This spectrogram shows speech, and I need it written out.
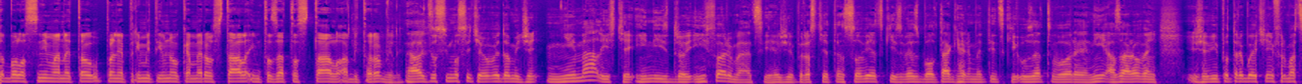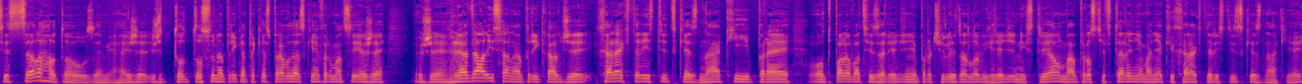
to bolo snímané tou úplne primitívnou kamerou, stále im to za to stálo, aby to robili. Ale tu si musíte uvedomiť, že nemali ste iný zdroj informácie, že proste ten sovietský zväz bol tak hermeticky uzatvorený a zároveň, že vy potrebujete informácie z celého toho územia. Hej, že, že to, to sú napríklad také spravodajské informácie, že, že hľadali sa napríklad, že charakteristické znaky pre odpaľovacie zariadenie lietadlových riedených striel má proste v teréne má nejaké charakteristické znaky. Hej.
